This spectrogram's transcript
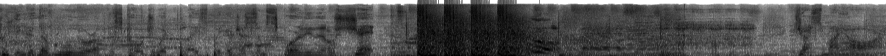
You think you're the ruler of this Coachwood place, but you're just some squirrely little shit. just my arm.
